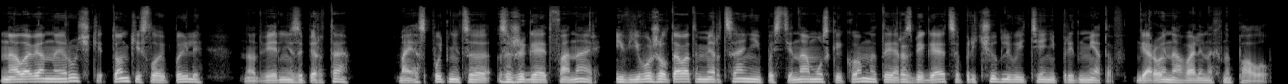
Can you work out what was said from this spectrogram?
На оловянной ручке тонкий слой пыли, но дверь не заперта. Моя спутница зажигает фонарь, и в его желтоватом мерцании по стенам узкой комнаты разбегаются причудливые тени предметов, горой наваленных на полу.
